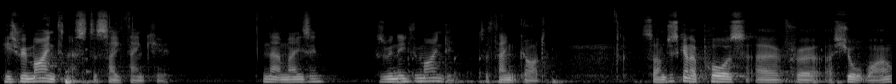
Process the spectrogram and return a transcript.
he's reminding us to say thank you. Isn't that amazing? Because we need reminding to thank God. So I'm just going to pause uh, for a short while.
